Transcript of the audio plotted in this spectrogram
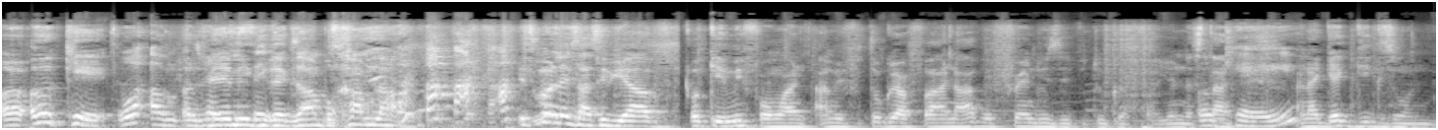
Uh, okay, what I'm, I'm Let me say. give example. Calm down. it's more or less as if you have. Okay, me for one, I'm a photographer and I have a friend who's a videographer. You understand? Okay. And I get gigs on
